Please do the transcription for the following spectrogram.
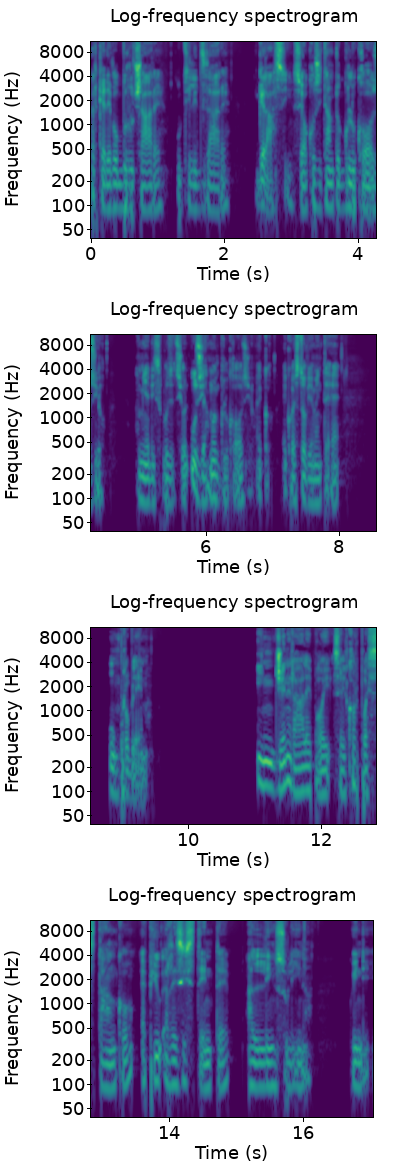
perché devo bruciare, utilizzare i grassi se ho così tanto glucosio a mia disposizione? Usiamo il glucosio, ecco, e questo ovviamente è un problema. In generale poi se il corpo è stanco è più resistente all'insulina, quindi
